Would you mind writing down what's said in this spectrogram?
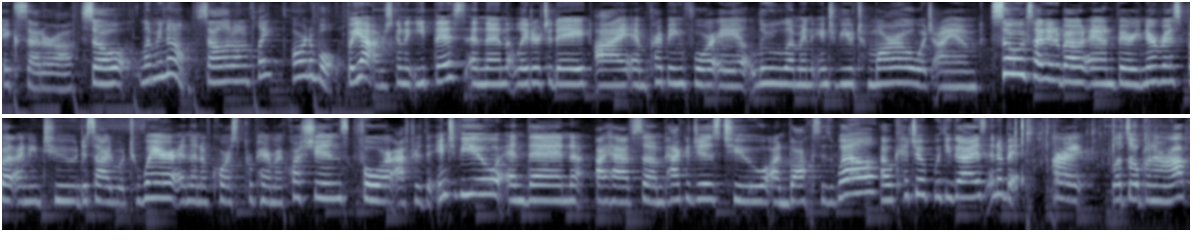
etc. So let me know, salad on a plate or in a bowl. But yeah, I'm just gonna eat this and then later today I am prepping for a Lululemon interview tomorrow, which I am so excited about and very nervous, but I need to decide what to wear and then of course prepare my questions for after the interview. And then I have some packages to unbox as well. I'll catch up with you guys in a bit. All right, let's open her up.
